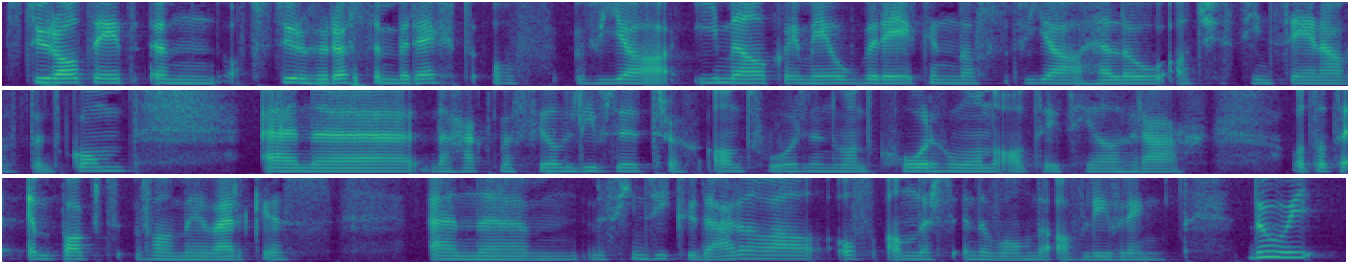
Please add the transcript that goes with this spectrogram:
stuur altijd een, of stuur gerust een bericht of via e-mail kun je mij ook bereiken. Dat is via hello.justienseinhaven.com. En uh, dan ga ik met veel liefde terug antwoorden, want ik hoor gewoon altijd heel graag wat dat de impact van mijn werk is. En uh, misschien zie ik u daar dan wel of anders in de volgende aflevering. Doei!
